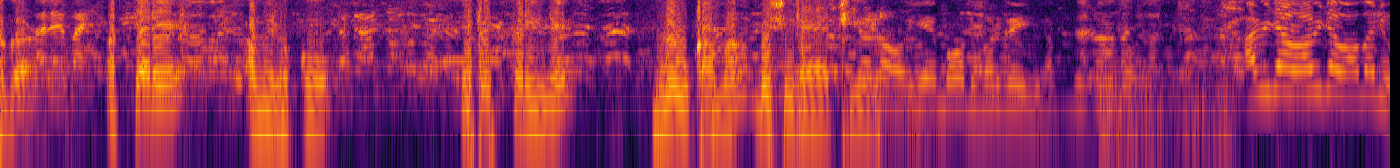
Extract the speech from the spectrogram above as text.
આગળ. અત્યારે અમે લોકો એક એક કરીને નૌકામાં બેસી રહ્યા છીએ चलो ये बोट भर गई अब दूसरी बोट આવી જાઓ આવી જાઓ આ બાજુ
